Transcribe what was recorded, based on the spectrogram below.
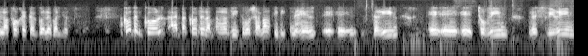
להפוך את הגולם על יוצא. קודם כל, בכותל המערבי, כמו שאמרתי, מתנהל אה, אה, אה, אה, טובים וסבירים,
